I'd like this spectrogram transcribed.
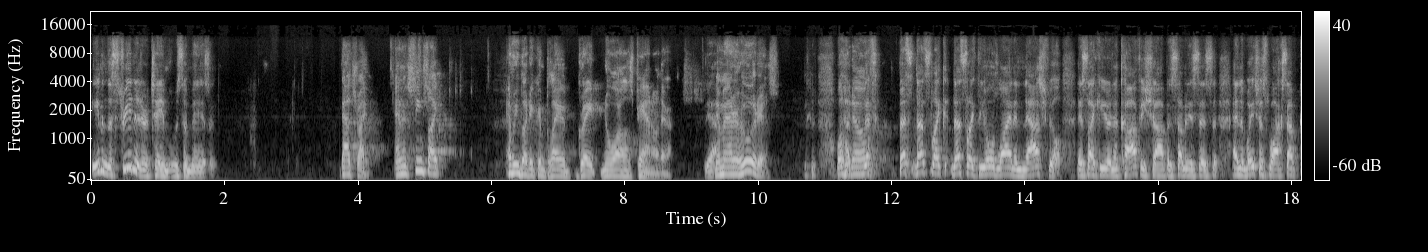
even the street entertainment was amazing. That's right. And it seems like everybody can play a great New Orleans piano there, Yeah. no matter who it is. Well, You know? that's that's that's like that's like the old line in Nashville. It's like you're in a coffee shop and somebody says, and the waitress walks up,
